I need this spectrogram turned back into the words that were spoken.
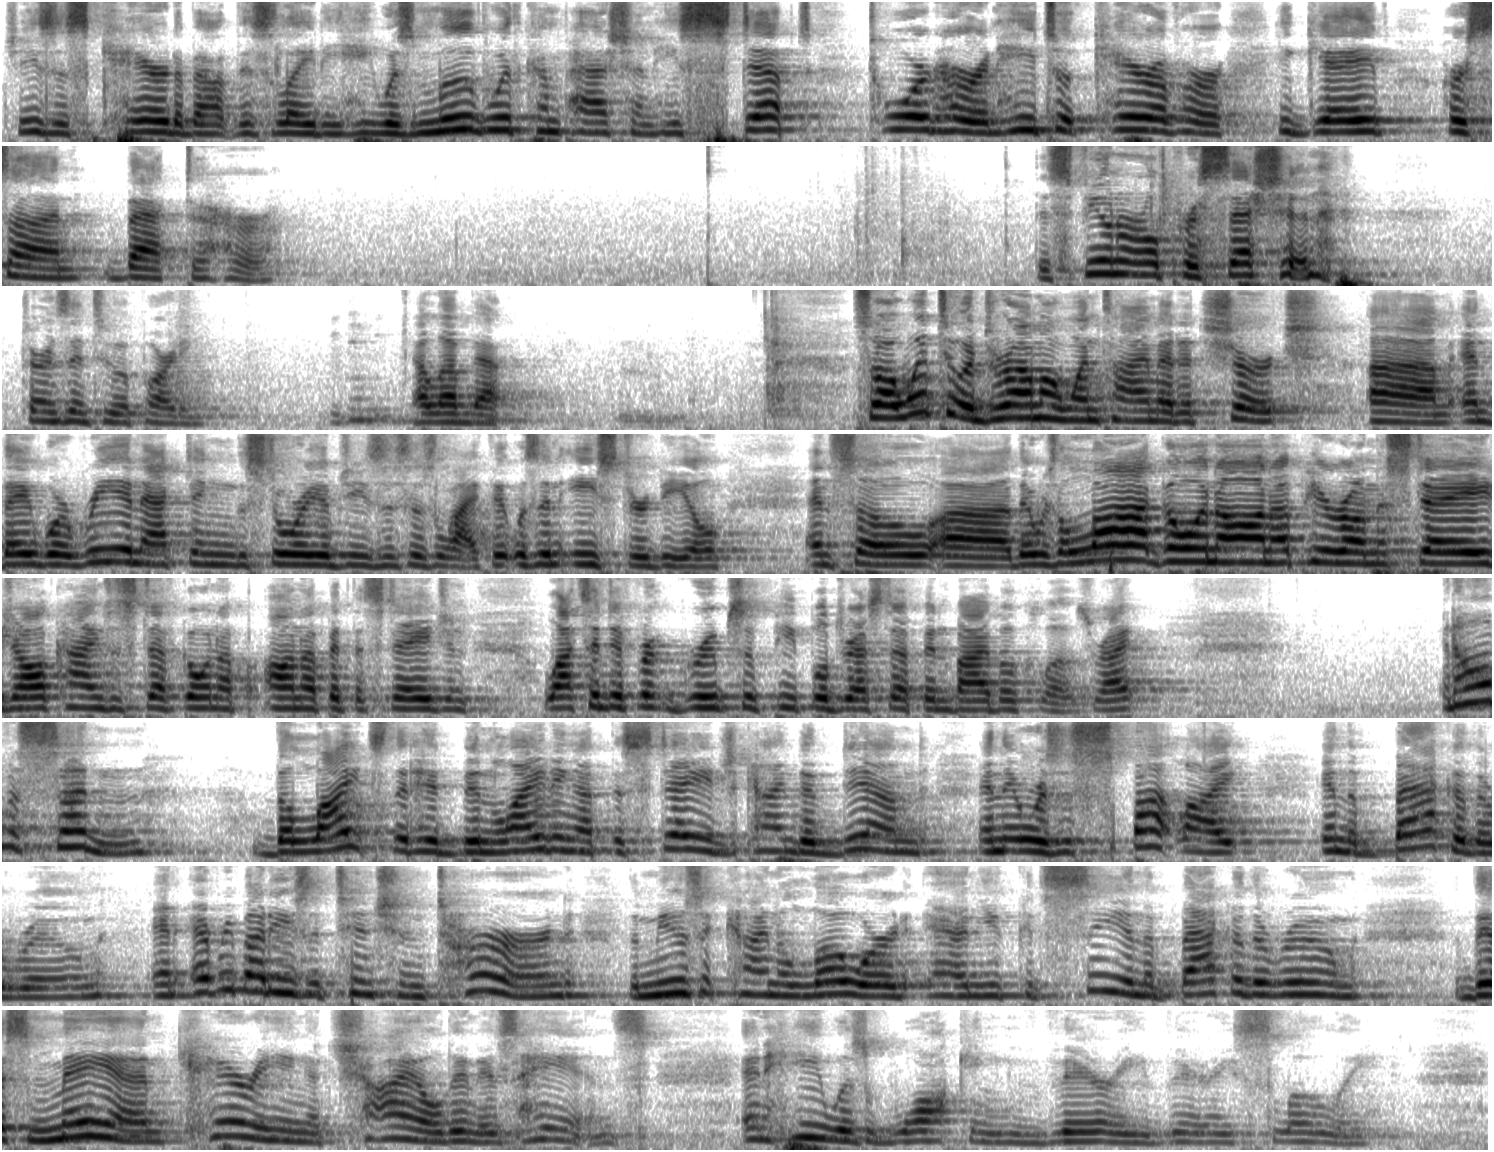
Jesus cared about this lady. He was moved with compassion. He stepped toward her and he took care of her. He gave her son back to her. This funeral procession turns into a party. I love that. So I went to a drama one time at a church, um, and they were reenacting the story of Jesus' life. It was an Easter deal. And so uh, there was a lot going on up here on the stage, all kinds of stuff going up, on up at the stage. And Lots of different groups of people dressed up in Bible clothes, right? And all of a sudden, the lights that had been lighting up the stage kind of dimmed, and there was a spotlight in the back of the room, and everybody's attention turned. The music kind of lowered, and you could see in the back of the room this man carrying a child in his hands, and he was walking very, very slowly.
